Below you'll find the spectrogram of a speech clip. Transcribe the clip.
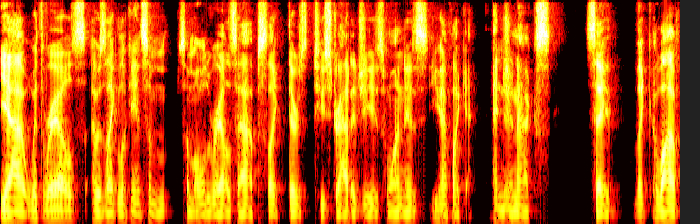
Yeah, with Rails, I was like looking at some some old Rails apps. Like there's two strategies. One is you have like Nginx, say like a lot of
